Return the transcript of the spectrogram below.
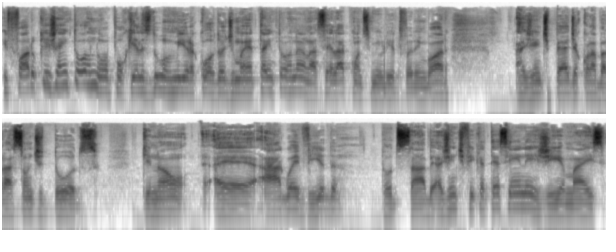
e fora o que já entornou, porque eles dormiram, acordou de manhã, tá entornando lá, sei lá quantos mil litros foram embora. A gente pede a colaboração de todos, que não, é, água é vida, todos sabem. A gente fica até sem energia, mas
